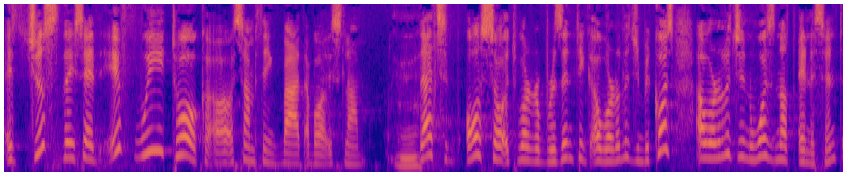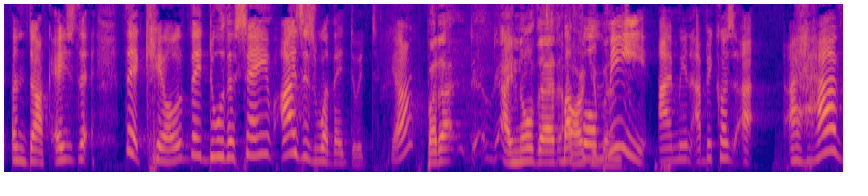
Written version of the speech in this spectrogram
it's just they said if we talk uh, something bad about Islam. Mm. That's also it was representing our religion because our religion was not innocent in dark age. They, they killed, they do the same. ISIS is what they did, yeah. But I, I know that But argument. for me, I mean, uh, because I, I have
